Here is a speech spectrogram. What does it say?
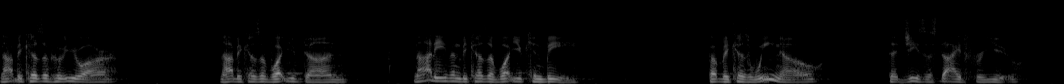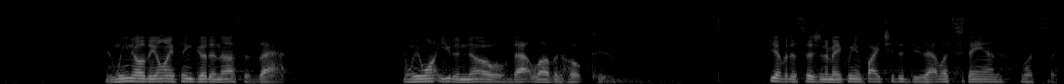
Not because of who you are, not because of what you've done, not even because of what you can be, but because we know that Jesus died for you. And we know the only thing good in us is that. And we want you to know that love and hope too. If you have a decision to make, we invite you to do that. Let's stand and let's sing.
